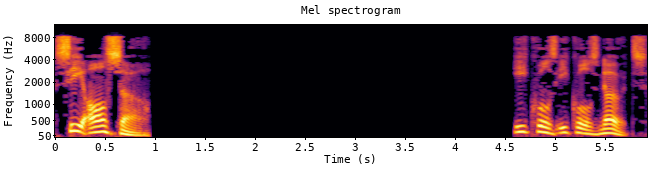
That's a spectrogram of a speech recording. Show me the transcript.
See also Notes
